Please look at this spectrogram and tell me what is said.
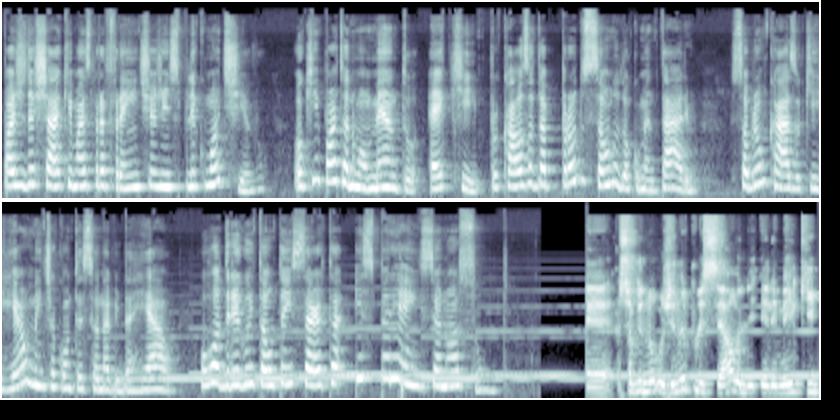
Pode deixar que mais para frente a gente explica o motivo. O que importa no momento é que, por causa da produção do documentário, sobre um caso que realmente aconteceu na vida real, o Rodrigo então tem certa experiência no assunto. É, só que no, o gênero policial, ele, ele meio que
